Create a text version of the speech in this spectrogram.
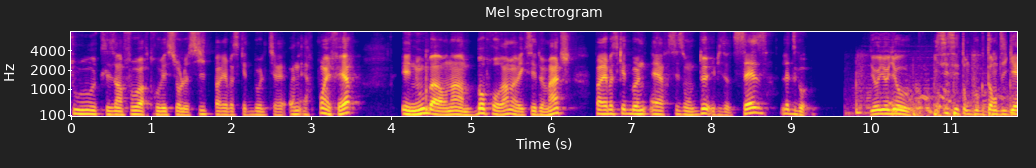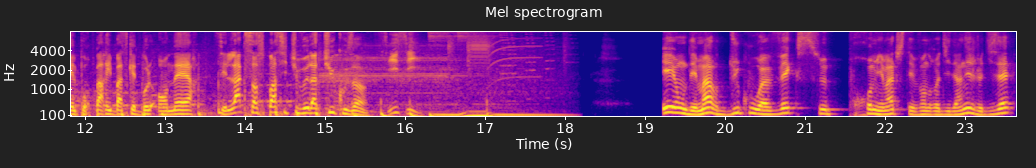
toutes les infos à retrouver sur le site parisbasketball-onair.fr. Et nous, bah, on a un beau programme avec ces deux matchs. Paris Basketball Air, saison 2, épisode 16. Let's go. Yo yo yo, ici c'est ton bouc d'Andiguel pour Paris Basketball en air. C'est là que ça se passe si tu veux l'actu, cousin. Si, si. Et on démarre du coup avec ce premier match, c'était vendredi dernier, je le disais,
